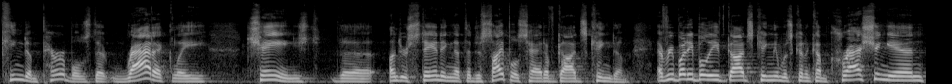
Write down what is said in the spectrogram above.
kingdom parables that radically changed the understanding that the disciples had of God's kingdom. Everybody believed God's kingdom was going to come crashing in,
